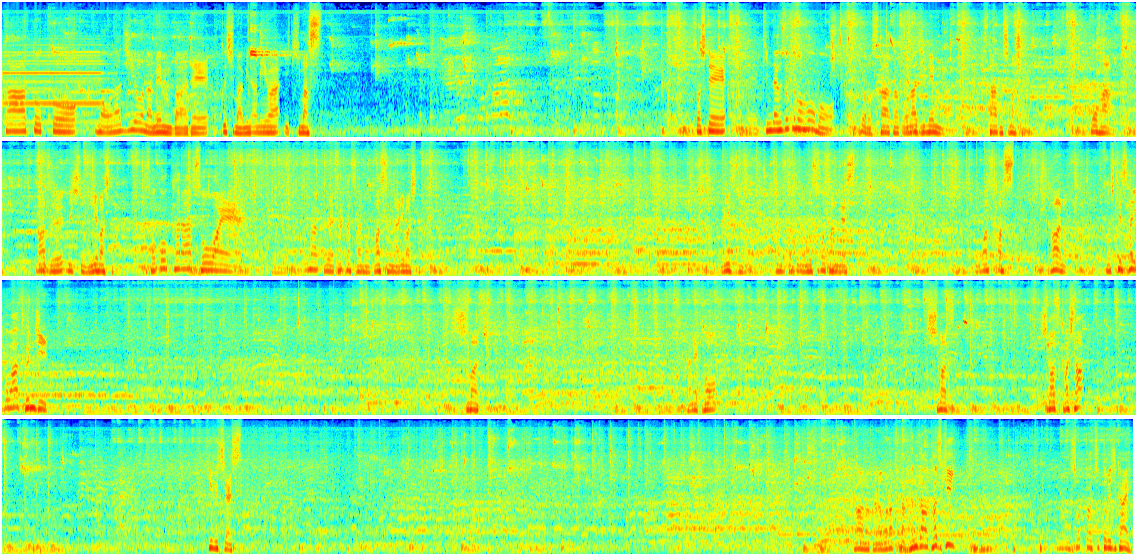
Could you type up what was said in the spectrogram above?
スタートと、まあ、同じようなメンバーで福島南は行きます。そして、えー、近代付属の方も今日のスターターと同じメンバーでスタートしました。後半まず西野に入れました。そこから相和へ、うん、うまく高さのパスになりました。水野。監督の息子さんです。伸ばすパス川野そして最後は郡司島津。金子。島津。島津貸した。樋口です。川野からもらった半沢和樹、うん、ショットはちょっと短い。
